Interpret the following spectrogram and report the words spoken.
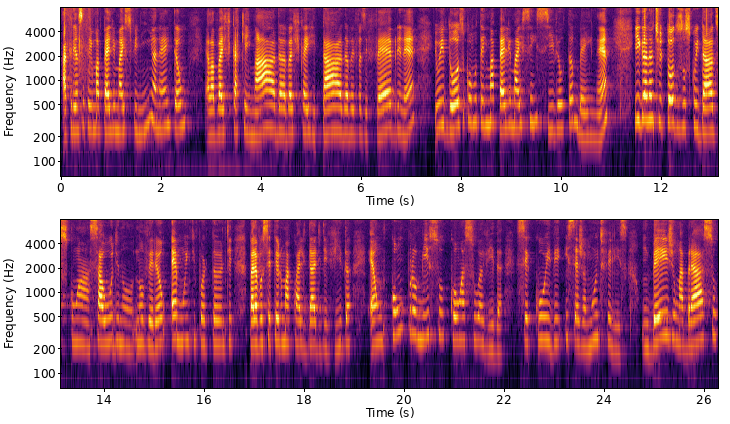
a criança tem uma pele mais fininha, né? Então ela vai ficar queimada, vai ficar irritada, vai fazer febre, né? E o idoso, como tem uma pele mais sensível também, né? E garantir todos os cuidados com a saúde no, no verão é muito importante para você ter uma qualidade de vida, é um compromisso com a sua vida. Se cuide e seja muito feliz. Um beijo, um abraço.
